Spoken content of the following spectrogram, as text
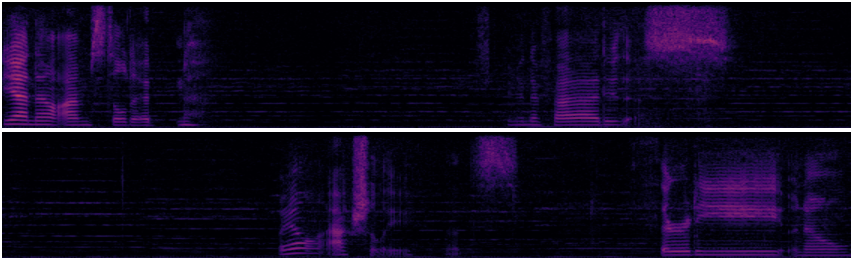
Yeah, no, I'm still dead. Even if I do this. Well, actually, that's 30, no,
